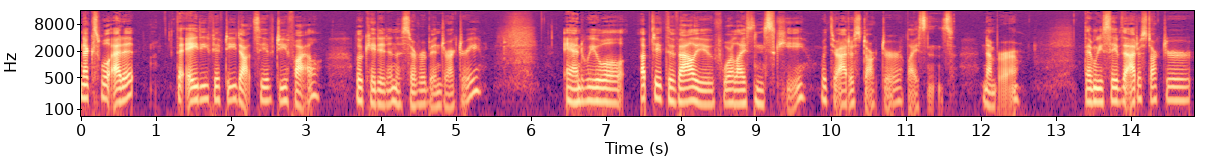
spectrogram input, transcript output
Next, we'll edit the ad50.cfg file located in the server bin directory. And we will update the value for license key with your Address Doctor license number. Then we save the Address Doctor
